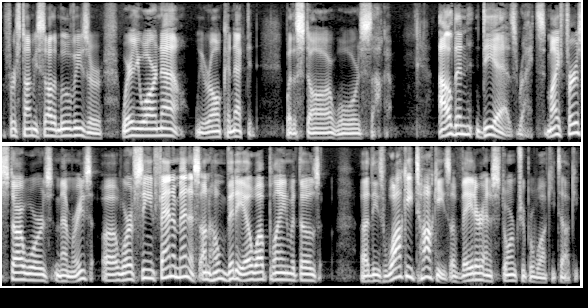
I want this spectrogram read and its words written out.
the first time you saw the movies or where you are now, we are all connected by the Star Wars saga. Alden Diaz writes My first Star Wars memories uh, were of seeing Phantom Menace on home video while playing with those uh, these walkie talkies of Vader and a Stormtrooper walkie talkie.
